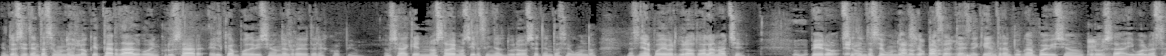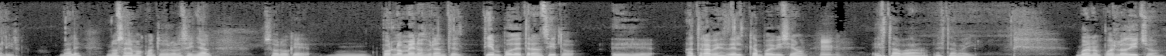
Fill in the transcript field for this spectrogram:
Entonces 70 segundos es lo que tarda algo en cruzar el campo de visión del radiotelescopio. O sea que no sabemos si la señal duró 70 segundos. La señal puede haber durado toda la noche, pero, 70 segundos es lo que pasa desde que entra en tu campo de visión, cruza y vuelve a salir. ¿Vale? No sabemos cuánto duró la señal, solo que mm, por lo menos durante el tiempo de tránsito eh, a través del campo de visión, estaba, estaba ahí. Bueno, pues lo dicho,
